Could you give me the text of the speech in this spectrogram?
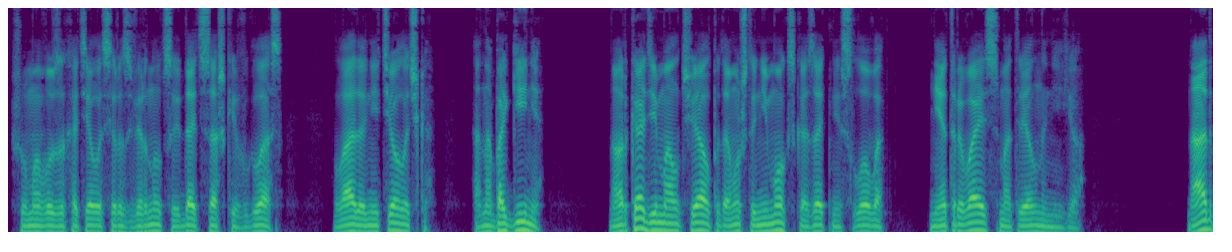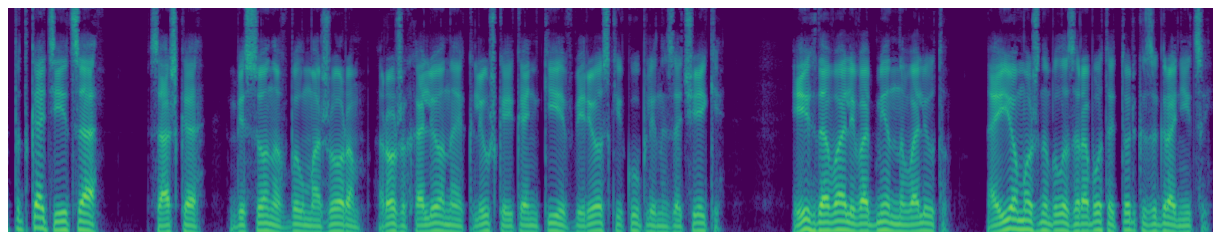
Шумову захотелось развернуться и дать Сашке в глаз. Лада не телочка, она богиня. Но Аркадий молчал, потому что не мог сказать ни слова, не отрываясь, смотрел на нее. «Надо подкатиться!» Сашка Бессонов был мажором, рожа холеная, клюшка и коньки в березке куплены за чеки. Их давали в обмен на валюту, а ее можно было заработать только за границей.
